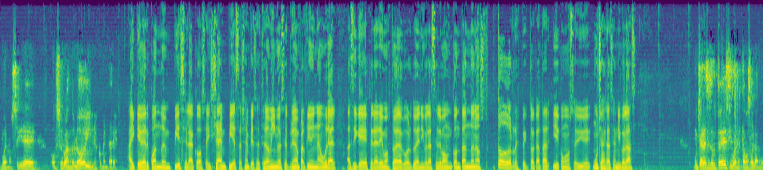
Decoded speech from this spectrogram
bueno, seguiré observándolo y les comentaré. Hay que ver cuando empiece la cosa. Y ya empieza, ya empieza. Este domingo es el primer partido inaugural. Así que esperaremos toda la cobertura de Nicolás Elbaum contándonos todo respecto a Qatar y de cómo se vive. Muchas gracias, Nicolás. Muchas gracias a ustedes y bueno, estamos hablando.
